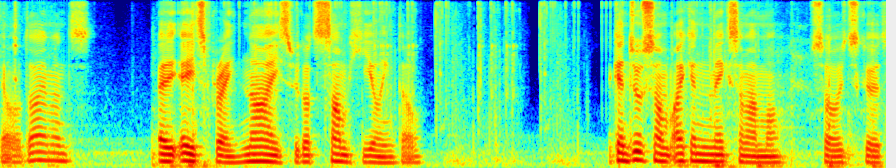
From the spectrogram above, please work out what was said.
Yellow diamonds. A eight spray. Nice. We got some healing though. I can do some. I can make some ammo, so it's good.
